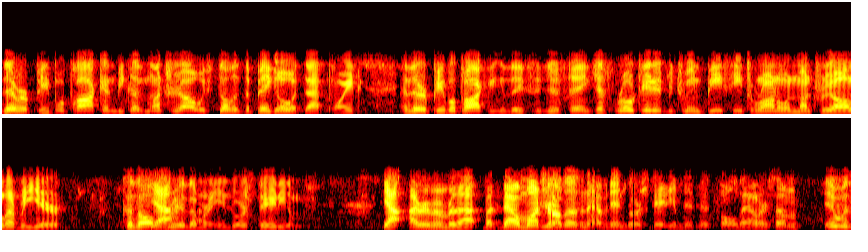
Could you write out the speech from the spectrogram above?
there were people talking because Montreal was still at the Big O at that point, and there were people talking. They they're saying just rotate it between BC, Toronto, and Montreal every year, because all Yeah. three of them are indoor stadiums. Yeah, I remember that. But now Montreal Yeah. doesn't have an indoor stadium. Didn't it fall down or something? It was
